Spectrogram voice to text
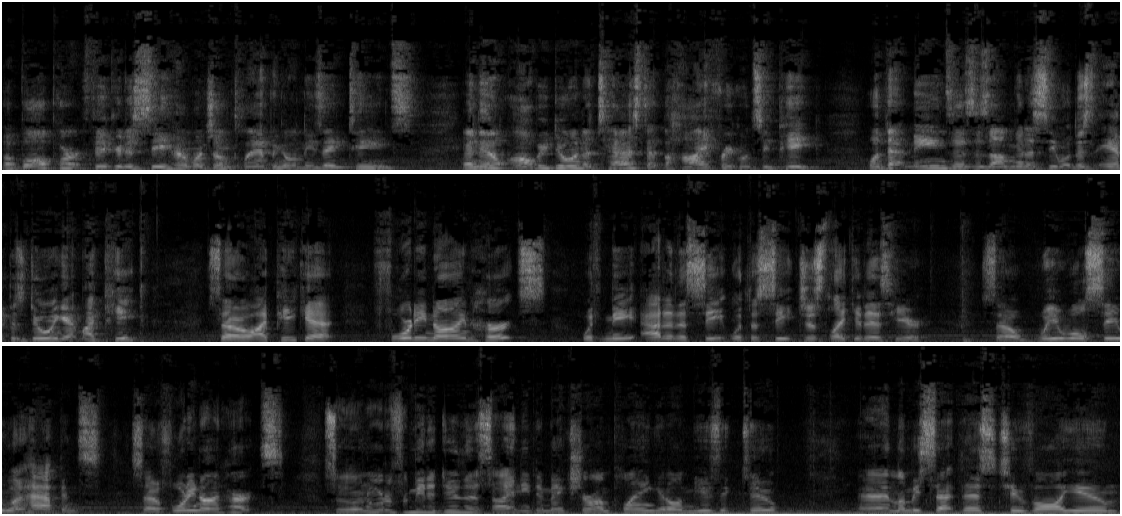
a ballpark figure to see how much I'm clamping on these 18s. And then I'll be doing a test at the high frequency peak. What that means is, is I'm going to see what this amp is doing at my peak. So I peak at 49 hertz with me out of the seat with the seat just like it is here. So we will see what happens. So 49 hertz. So in order for me to do this, I need to make sure I'm playing it on music too. And let me set this to volume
